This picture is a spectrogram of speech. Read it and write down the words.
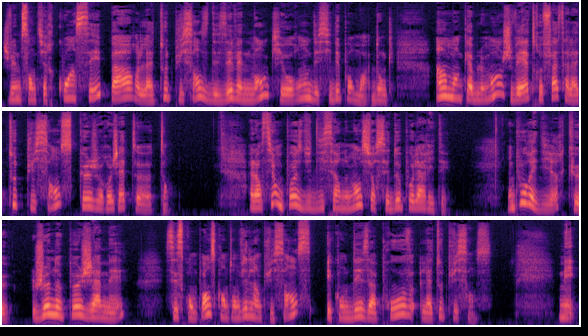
je vais me sentir coincée par la toute-puissance des événements qui auront décidé pour moi. Donc, immanquablement, je vais être face à la toute-puissance que je rejette euh, tant. Alors si on pose du discernement sur ces deux polarités, on pourrait dire que je ne peux jamais, c'est ce qu'on pense quand on vit de l'impuissance et qu'on désapprouve la toute-puissance. Mais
